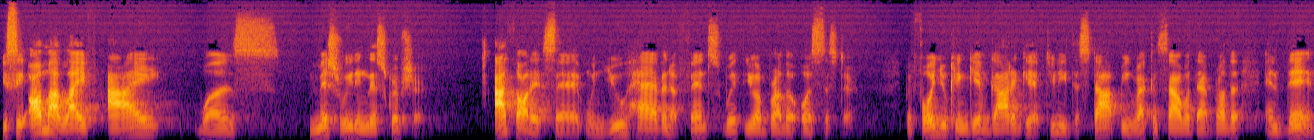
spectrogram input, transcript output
You see, all my life, I was misreading this scripture. I thought it said, when you have an offense with your brother or sister, before you can give God a gift, you need to stop, be reconciled with that brother, and then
